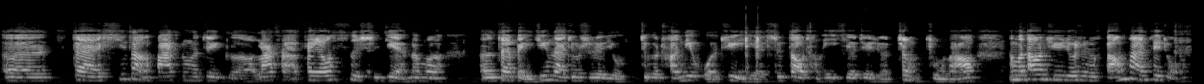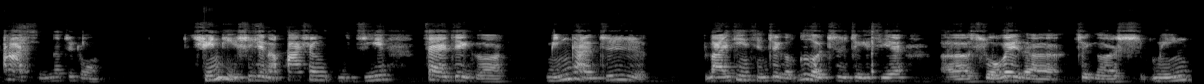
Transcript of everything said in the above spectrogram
呃，在西藏发生了这个拉萨三幺四事件。那么，呃，在北京呢，就是有这个传递火炬，也是造成了一些这个正阻挠。那么当局就是防范这种大型的这种。群体事件的发生，以及在这个敏感之日来进行这个遏制这些呃所谓的这个民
